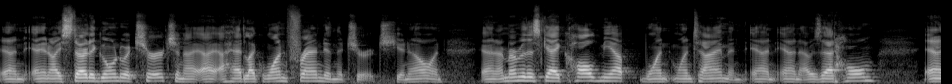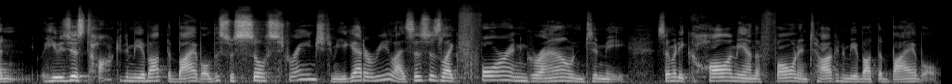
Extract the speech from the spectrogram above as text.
and, and I started going to a church, and I, I had like one friend in the church, you know, and, and I remember this guy called me up one, one time, and, and, and I was at home and he was just talking to me about the Bible. This was so strange to me. You got to realize this is like foreign ground to me. Somebody calling me on the phone and talking to me about the Bible.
